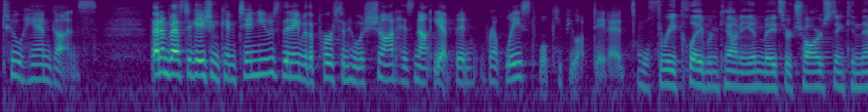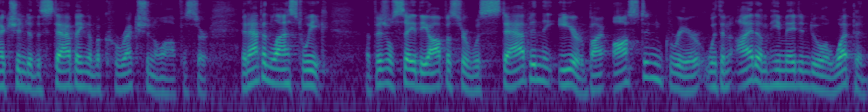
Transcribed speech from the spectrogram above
two handguns. That investigation continues. The name of the person who was shot has not yet been released. We'll keep you updated. Well, three Claiborne County inmates are charged in connection to the stabbing of a correctional officer. It happened last week. Officials say the officer was stabbed in the ear by Austin Greer with an item he made into a weapon.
